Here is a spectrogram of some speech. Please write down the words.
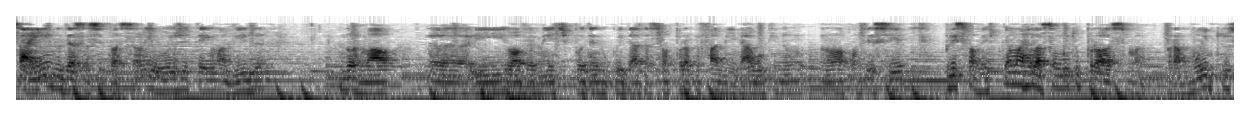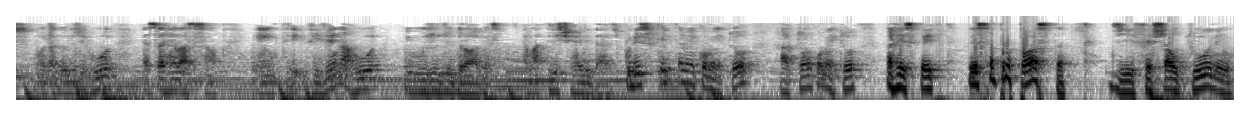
saindo dessa situação e hoje têm uma vida normal uh, e, obviamente, podendo cuidar da sua própria família, algo que não, não acontecia, principalmente porque é uma relação muito próxima para muitos moradores de rua, essa relação entre viver na rua e o uso de drogas. É uma triste realidade. Por isso que ele também comentou, Tom comentou a respeito dessa proposta de fechar o túnel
